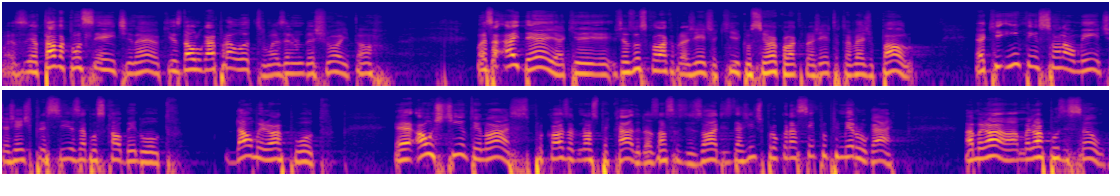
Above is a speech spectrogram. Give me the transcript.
Mas eu estava consciente, né? Eu quis dar o um lugar para outro, mas ele não deixou, então. Mas a, a ideia que Jesus coloca para a gente aqui, que o Senhor coloca para a gente através de Paulo, é que intencionalmente a gente precisa buscar o bem do outro, dar o melhor para o outro. É, há um instinto em nós, por causa do nosso pecado, das nossas desordens, da gente procurar sempre o primeiro lugar, a melhor, a melhor posição.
